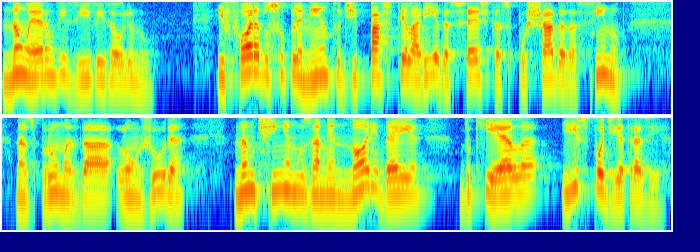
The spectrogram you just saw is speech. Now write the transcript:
não eram visíveis a olho nu. E fora do suplemento de pastelaria das festas puxadas a sino, nas brumas da longura, não tínhamos a menor ideia do que ela lhes podia trazer.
